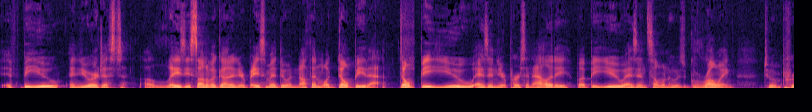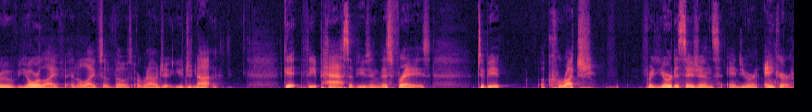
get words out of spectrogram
If be you and you are just a lazy son of a gun in your basement doing nothing, well, don't be that. Don't be you as in your personality, but be you as in someone who is growing to improve your life and the lives of those around you. You do not get the pass of using this phrase to be a crutch for your decisions and you're an anchor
